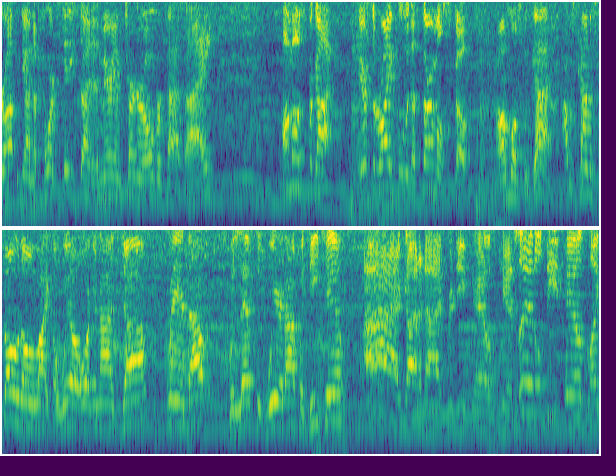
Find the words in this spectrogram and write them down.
Dropping you on the Port City side of the Miriam Turner overpass, alright? Almost forgot. Here's the rifle with a thermal scope. Almost forgot. I was kind of sold on like a well-organized job, planned out, with Lester's weird eye for detail. I got an eye for details, kid. Little details like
